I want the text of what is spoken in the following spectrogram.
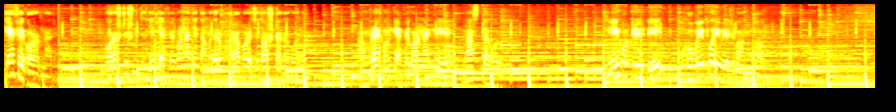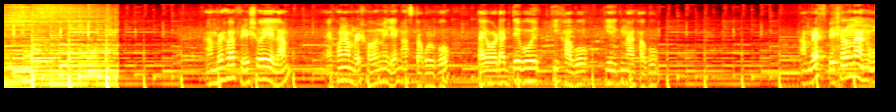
ক্যাফে কর্নারে। বড় স্টেশন থেকে ক্যাফে কর্নার যেতে আমাদের ভাড়া পড়েছে দশ টাকা করে। আমরা এখন ক্যাফে কর্নার গিয়ে নাস্তা করব। এই হোটেলটি খুবই পরিবেশ বান্ধব। আমরা সবাই ফ্রেশ হয়ে এলাম। এখন আমরা সবাই মিলে নাস্তা করব। তাই অর্ডার দেব, কি খাব কি না খাব। আমরা স্পেশাল নান ও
